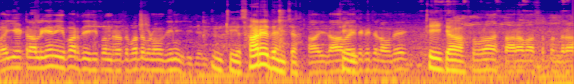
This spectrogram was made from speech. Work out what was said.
ਬਾਈ ਇਹ ਟਰਾਲੀਆਂ ਨਹੀਂ ਭਰਦੇ ਸੀ 15 ਤੋਂ ਵੱਧ ਬਣਾਉਂਦੀ ਨਹੀਂ ਸੀ ਜੀ ਠੀਕ ਆ ਸਾਰੇ ਦਿਨ ਚ? ਹਾਂ ਜੀ 10 ਵਜੇ ਤੱਕ ਚਲਾਉਂਦੇ। ਠੀਕ ਆ। 16 17 ਬਸ 15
